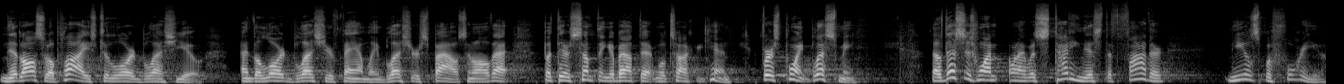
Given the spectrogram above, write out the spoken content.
And it also applies to the Lord bless you. And the Lord bless your family, and bless your spouse, and all that. But there's something about that, and we'll talk again. First point bless me. Now, this is one, when I was studying this, the Father kneels before you.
